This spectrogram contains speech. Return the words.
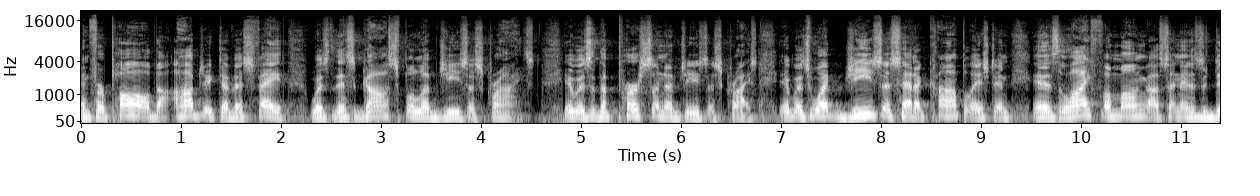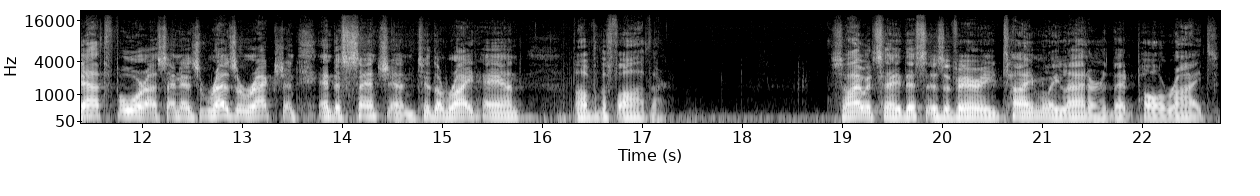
And for Paul, the object of his faith was this gospel of Jesus Christ. It was the person of Jesus Christ. It was what Jesus had accomplished in, in his life among us and his death for us and his resurrection and ascension to the right hand of the Father. So I would say this is a very timely letter that Paul writes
